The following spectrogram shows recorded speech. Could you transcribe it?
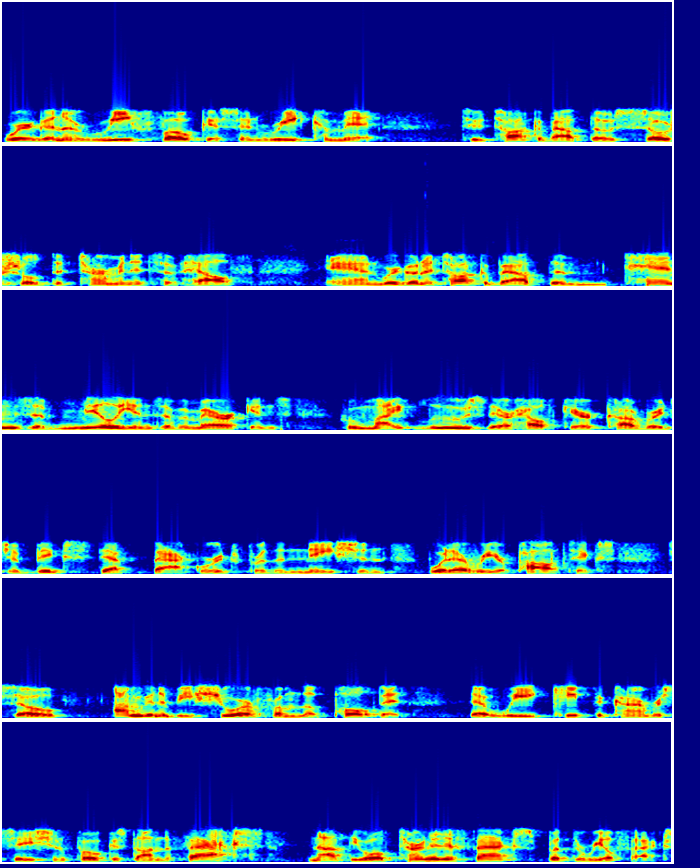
we're going to refocus and recommit to talk about those social determinants of health. And we're going to talk about the tens of millions of Americans who might lose their health care coverage, a big step backward for the nation, whatever your politics. So I'm going to be sure from the pulpit that we keep the conversation focused on the facts, not the alternative facts, but the real facts.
